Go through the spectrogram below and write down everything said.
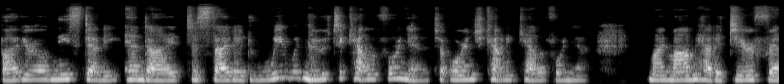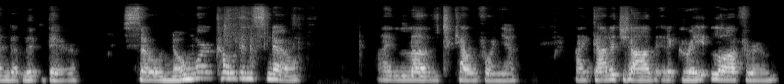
five year old niece Debbie and I decided we would move to California, to Orange County, California. My mom had a dear friend that lived there. So no more cold and snow. I loved California. I got a job at a great law firm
